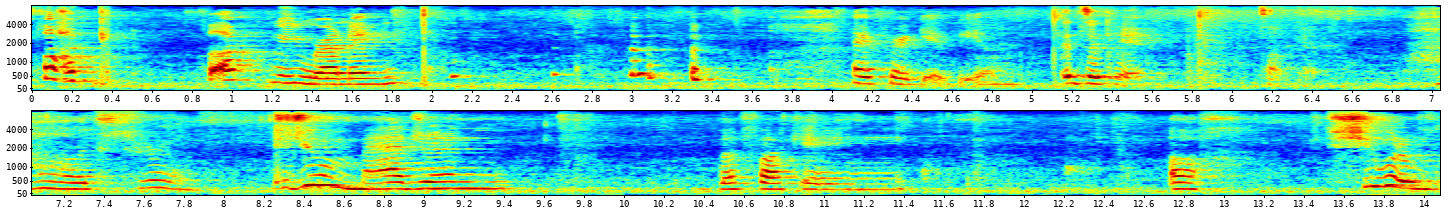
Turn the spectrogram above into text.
Fuck, fuck. me running. I forgive you. It's okay. It's okay. Oh, it's true. Could you imagine the fucking. Ugh. She would have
